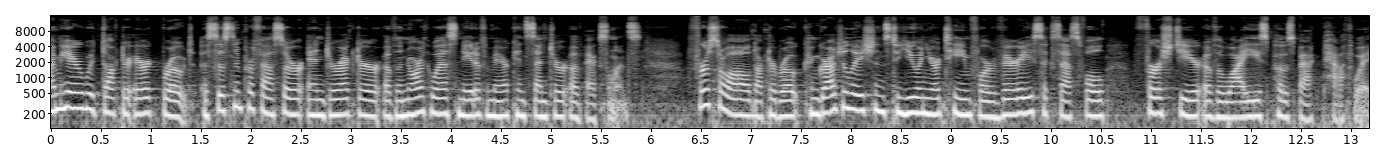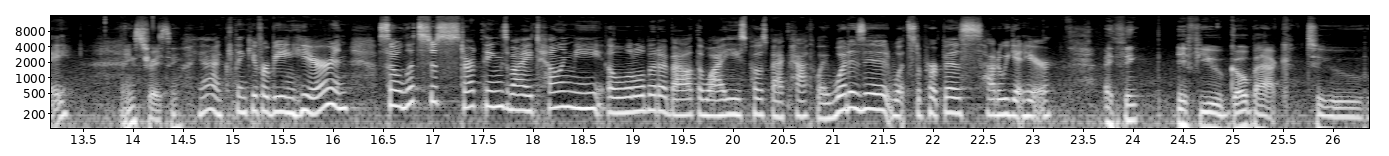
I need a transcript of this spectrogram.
I'm here with Dr. Eric Brodt, Assistant Professor and Director of the Northwest Native American Center of Excellence. First of all, Dr. Brodt, congratulations to you and your team for a very successful first year of the Wy'east Postbac pathway. Thanks, Tracy. Yeah, thank you for being here. And so let's just start things by telling me a little bit about the Wy'east Postbac pathway. What is it? What's the purpose? How do we get here? I think if you go back to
